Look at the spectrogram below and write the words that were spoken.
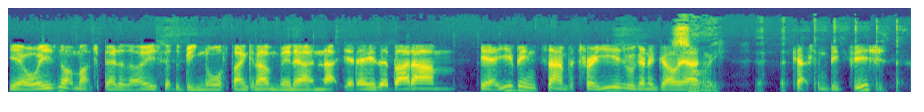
Yeah, well, he's not much better though. He's got the big North Bank, and I haven't been out in that yet either. But um, yeah, you've been saying for three years we're going to go out and catch some big fish.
